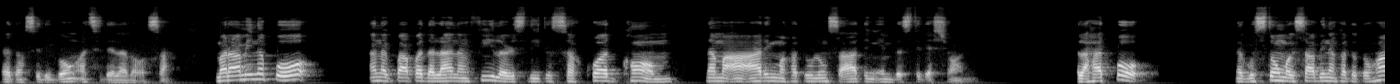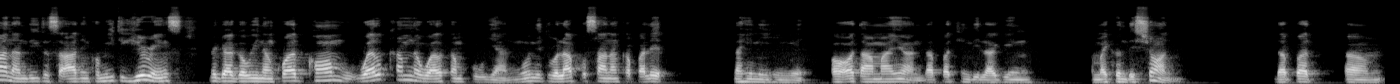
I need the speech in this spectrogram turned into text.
etong si Digong at si De La Rosa. Marami na po ang nagpapadala ng feelers dito sa Quadcom na maaaring makatulong sa ating investigasyon. Lahat po na gustong magsabi ng katotohanan dito sa ating committee hearings na gagawin ng Quadcom, welcome na welcome po yan. Ngunit wala po sanang kapalit na hinihingi. Oo, tama yon. Dapat hindi laging may kondisyon. Dapat um,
